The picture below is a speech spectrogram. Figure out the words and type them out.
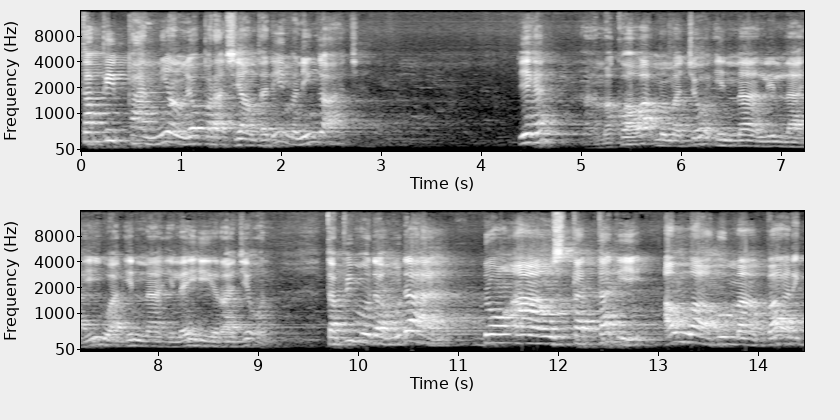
tapi paniang leo para siang tadi meninggal aja iya kan maka awak membaca inna lillahi wa inna ilaihi rajiun tapi mudah-mudahan doa ustaz tadi Allahumma barik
